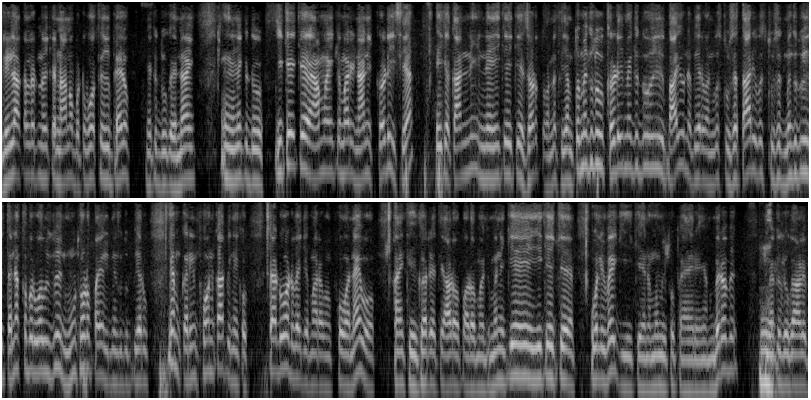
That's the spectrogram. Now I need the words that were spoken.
લીલા કલરનો નો કે નાનો બટવો થયો ભેળો મેં કીધું કે નહીં. મેં કીધું, ઈ કે કે આમાં કે મારી નાની કડી છે એ કે કાનની ને ઈ કે કે જડતો નથી. એમ તો મેં કીધું, કડી મેં કીધું, ઈ ને પહેરવાની વસ્તુ છે, તારી વસ્તુ છે. મેં કીધું તને ખબર હોવી જોઈએ ને, હું થોડો પાયલ મેં કીધું પહેરું. એમ કરીને ફોન કાપી નાખ્યો. ત્યાં દોઢ વાગે મારામાં ફોન આવ્યો. અહીંથી ઘરેથી આડો પાડોમાં મને કે કહે કે ઓલી વહી ગઈ કે એના મમ્મી પપ્પા હારે એમ, બરોબર? મેં કીધું કે આળી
